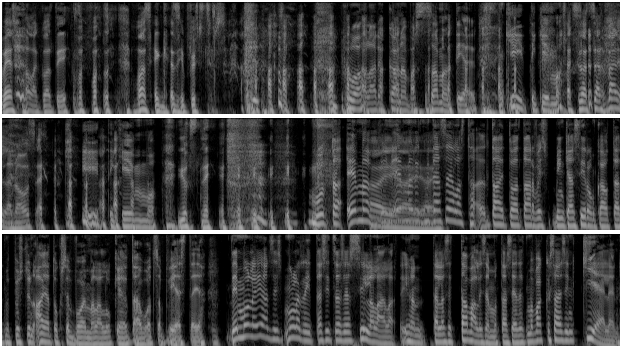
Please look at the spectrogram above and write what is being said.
vessalla kotiin vasen käsi pystyssä. Ruoholahden kanavassa saman tien. Kiitti Kimmo. Sillä että välillä nousee. Kiitti Kimmo. Just niin. Mutta en mä, Ai, en mä ai, nyt ai. mitään sellaista taitoa tarvis minkään sirun kautta, että mä pystyn ajatuksen voimalla lukemaan jotain WhatsApp-viestejä. Niin mulle, ihan siis, mulle riittää itse asiassa sillä lailla ihan tällaiset tavallisemmat asiat, että mä vaikka saisin kielen.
